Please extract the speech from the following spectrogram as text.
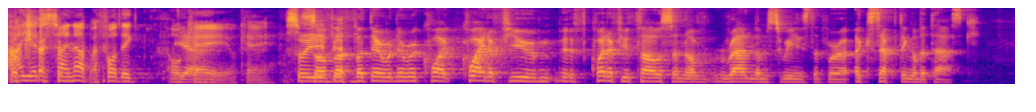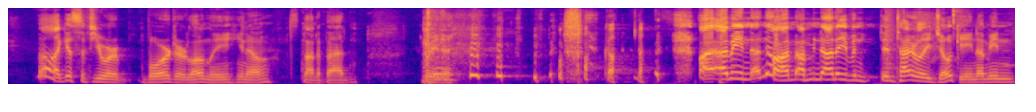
Ah, you had to sign up. I thought they. Okay, okay. "So, So, if, but if- but there were there were quite quite a few quite a few thousand of random Swedes that were accepting of the task. well, I guess if you were bored or lonely, you know, it's not a bad way to." God. I, I mean, no, I'm, I'm not even entirely joking. I mean,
